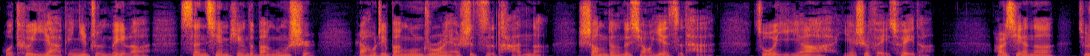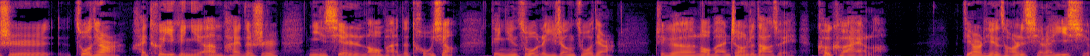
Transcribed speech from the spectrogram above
我特意啊给您准备了三千平的办公室，然后这办公桌呀是紫檀的，上等的小叶紫檀，座椅呀也是翡翠的，而且呢就是坐垫儿还特意给您安排的是您现任老板的头像，给您做了一张坐垫儿这个老板张着大嘴，可可爱了。第二天早上起来一醒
